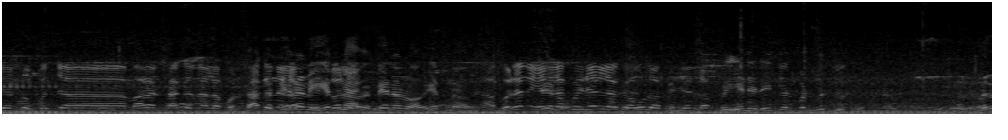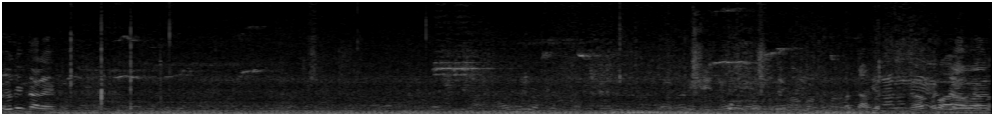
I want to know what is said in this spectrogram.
અગિયારસો પચાસ મારા સાગરના લખો સાગર ને બે ના આવે એક ના આવે ભલે ને એક લખો જેને લખે હું લખે જેને લખે એને દઈ દો પણ નથી જોતી નથી જોતી તારે પંચાવન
